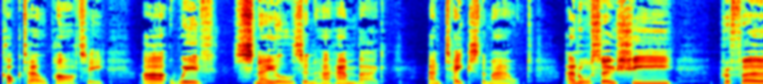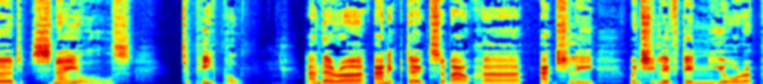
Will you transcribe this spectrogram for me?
cocktail party uh, with snails in her handbag and takes them out. And also, she preferred snails to people. And there are anecdotes about her actually when she lived in Europe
